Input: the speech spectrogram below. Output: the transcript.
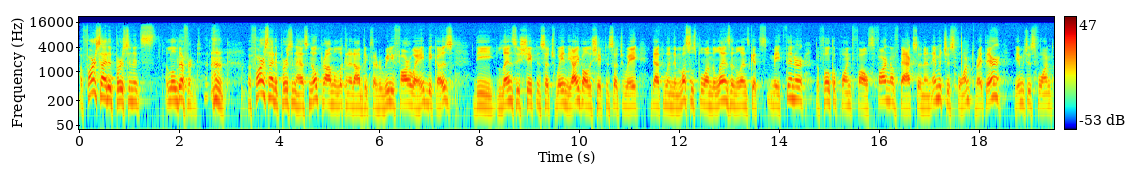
A farsighted person, it's a little different. a farsighted person has no problem looking at objects that are really far away because the lens is shaped in such a way and the eyeball is shaped in such a way that when the muscles pull on the lens and the lens gets made thinner, the focal point falls far enough back so an image is formed right there. The image is formed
